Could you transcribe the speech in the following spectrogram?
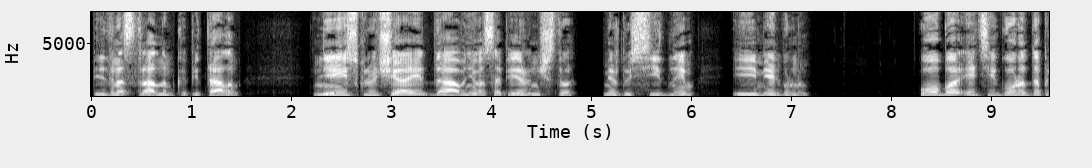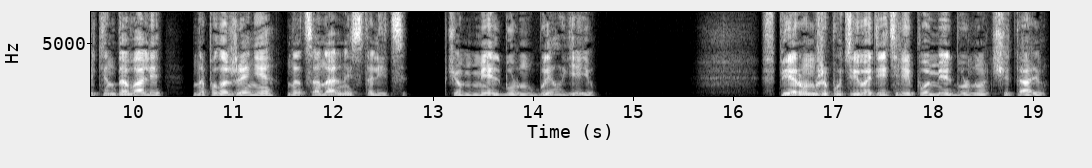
перед иностранным капиталом, не исключает давнего соперничества между Сиднеем и Мельбурном. Оба эти города претендовали на положение национальной столицы, причем Мельбурн был ею. В первом же путеводителе по Мельбурну читаю,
